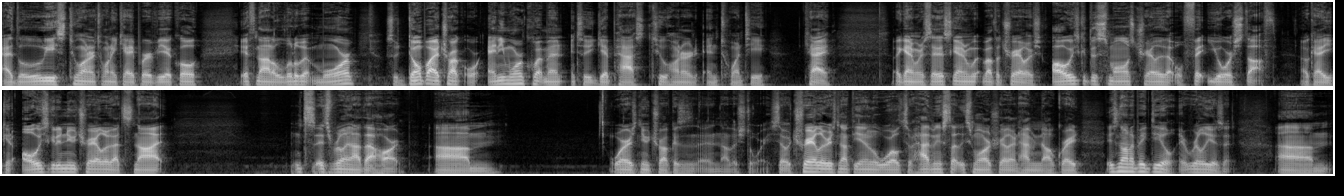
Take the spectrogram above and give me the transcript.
At least 220k per vehicle if not a little bit more. So don't buy a truck or any more equipment until you get past 220K. Again, I'm going to say this again about the trailers. Always get the smallest trailer that will fit your stuff. Okay, you can always get a new trailer that's not, it's, it's really not that hard. Um, whereas new truck is another story. So trailer is not the end of the world. So having a slightly smaller trailer and having to upgrade is not a big deal. It really isn't. Um,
